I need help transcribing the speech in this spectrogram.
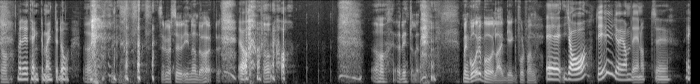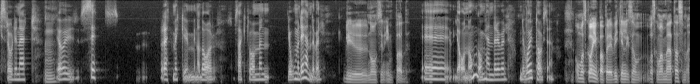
Ja, men det tänkte man inte då. nej. så du var sur innan du har hört det? Ja, Ja. Ja, det är inte lätt. Men går du på live-gig fortfarande? eh, ja det gör jag om det är något eh, extraordinärt. Mm. Jag har ju sett rätt mycket i mina dagar, som sagt var. Men jo, men det händer väl. Blir du någonsin impad? Eh, ja, någon gång händer det väl. Det var ju ett tag sedan. Om man ska impa på det, vilken liksom, vad ska man mäta sig med?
